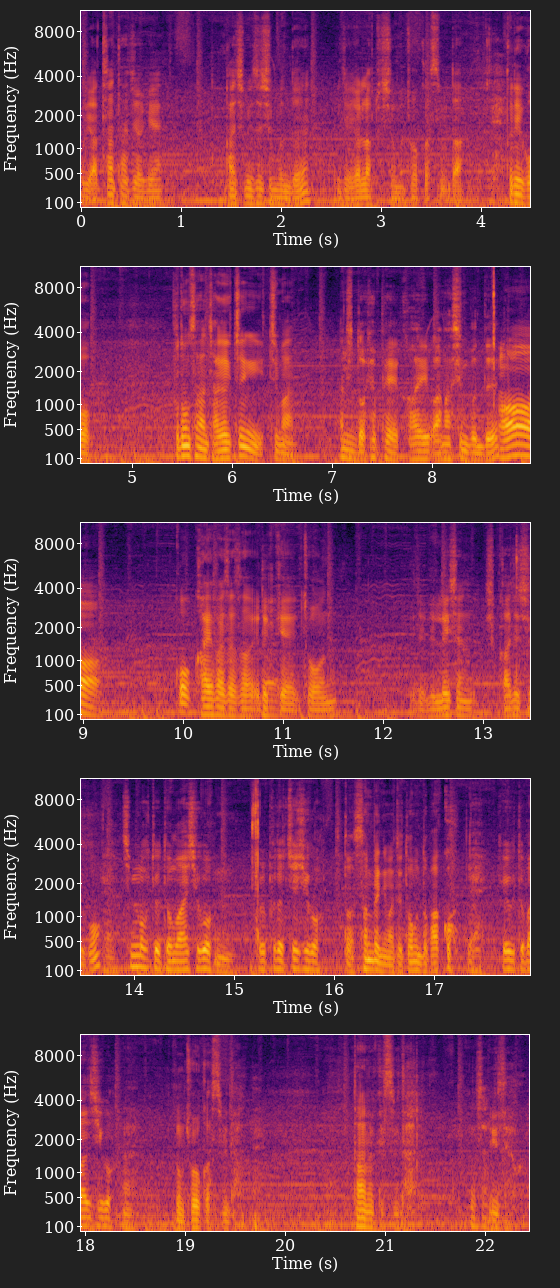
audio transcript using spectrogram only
우리 아틀란타 지역에 관심 있으신 분들 이제 연락 주시면 좋을 것 같습니다. 그리고 부동산 자격증이 있지만 아직도 협회에 가입 안 하신 분들 어, 꼭 가입하셔서 이렇게 좋은 이제 릴레이션십 가지시고 네, 친목도 도모하시고 음, 골프도 치시고 또 선배님한테 도움도 받고 네, 교육도 받으시고 네, 그럼 좋을 것 같습니다. 다음에 뵙겠습니다. 감사합니다. 안녕히 계세요.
